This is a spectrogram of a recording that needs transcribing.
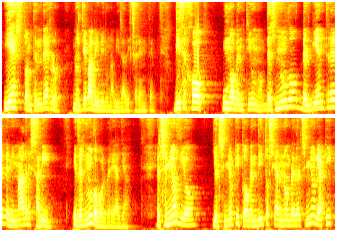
Y esto, entenderlo, nos lleva a vivir una vida diferente. Dice Job 1.21, desnudo del vientre de mi madre salí, y desnudo volveré allá. El Señor dio y el Señor quitó, bendito sea el nombre del Señor. Y aquí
